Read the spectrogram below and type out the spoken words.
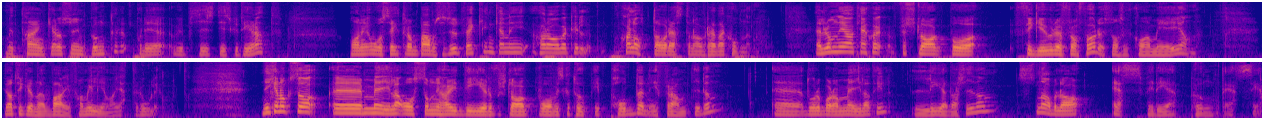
med tankar och synpunkter på det vi precis diskuterat. Har ni åsikter om Bamses utveckling kan ni höra av er till Charlotta och resten av redaktionen. Eller om ni har kanske förslag på figurer från förr som ska komma med igen. Jag tycker den där vargfamiljen var jätterolig. Ni kan också eh, mejla oss om ni har idéer och förslag på vad vi ska ta upp i podden i framtiden. Eh, då är det bara att mejla till ledarsidan snabel svd.se.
